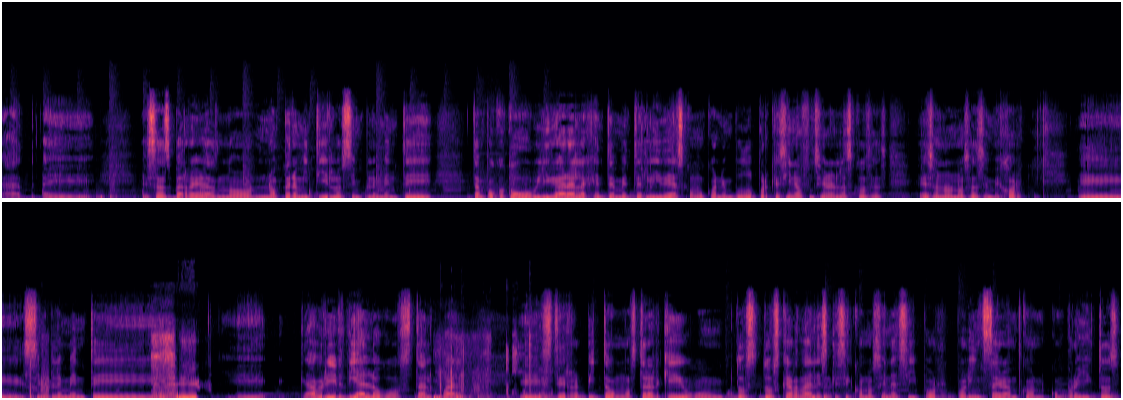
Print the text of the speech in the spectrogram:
a- eh, esas barreras, no, no permitirlo, simplemente tampoco como obligar a la gente a meterle ideas como con embudo, porque si no funcionan las cosas, eso no nos hace mejor. Eh, simplemente Sí. eh, abrir diálogos, tal cual. Este, repito, mostrar que dos, dos carnales que se conocen así por, por Instagram con, con proyectos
